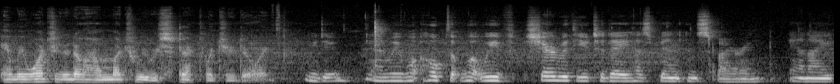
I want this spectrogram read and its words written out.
and we want you to know how much we respect what you're doing. We do, and we hope that what we've shared with you today has been inspiring, and I.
